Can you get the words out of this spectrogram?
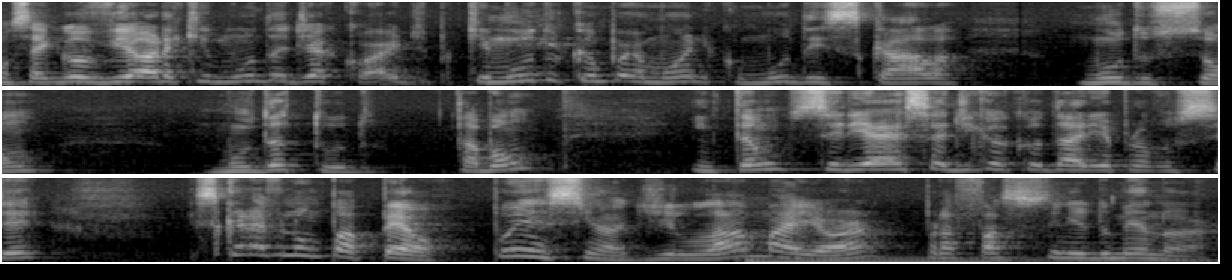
Consegue ouvir a hora que muda de acorde. Porque muda o campo harmônico, muda a escala, muda o som, muda tudo, tá bom? Então seria essa dica que eu daria para você. Escreve num papel, põe assim, ó, de Lá maior para Fá sustenido menor.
